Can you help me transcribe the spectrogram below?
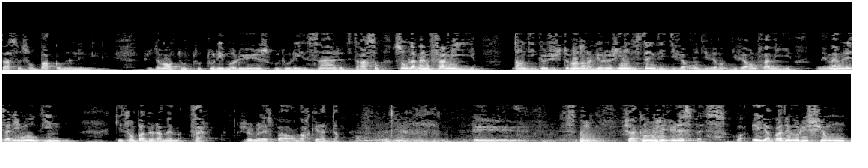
Pas? Ce ne sont pas comme les, justement tous les mollusques ou tous les singes, etc., sont, de la même famille. Tandis que justement, dans la biologie, on distingue des différents, différentes familles. Mais même les animaux qui, qui ne sont pas de la même... Enfin, je ne me laisse pas embarquer là-dedans. Et chaque ange est une espèce. Quoi. Et il n'y a pas d'évolution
